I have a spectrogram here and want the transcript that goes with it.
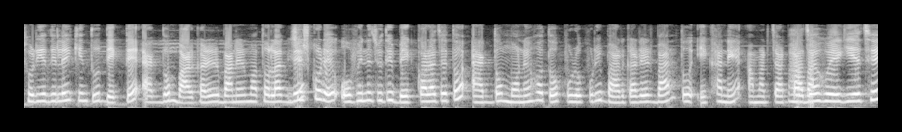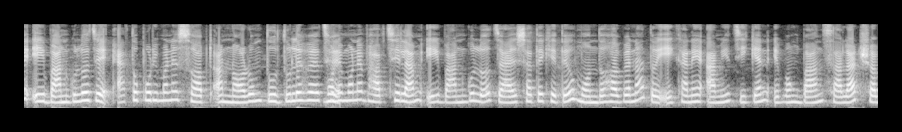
ছড়িয়ে দিলেই কিন্তু দেখতে একদম বার্গারের বানের মতো লাগবে। বিশেষ করে ওভেনে যদি বেক করা যেত একদম মনে হতো পুরোপুরি বার্গারের বান। তো এখানে আমার চারটা ভাজা হয়ে গিয়েছে। এই বানগুলো যে এত পরিমাণে সফট আর নরম তুলতুলে হয়েছে মনে মনে ভাবছিলাম এই বানগুলো চায়ের সাথে খেতেও মন্দ হবে না। তো এখানে আমি চিকেন এবং বান সালাড সব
